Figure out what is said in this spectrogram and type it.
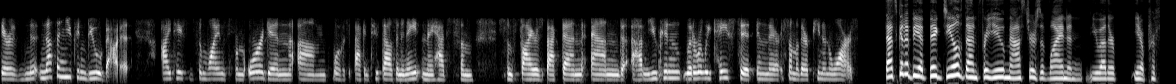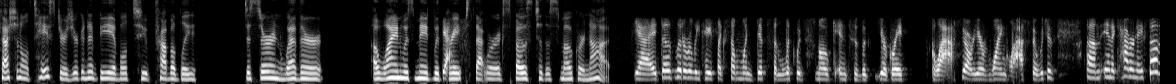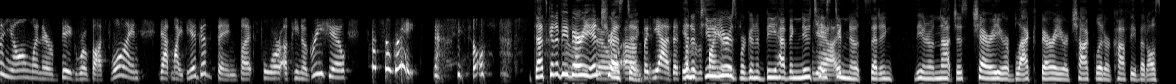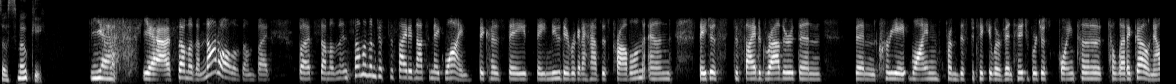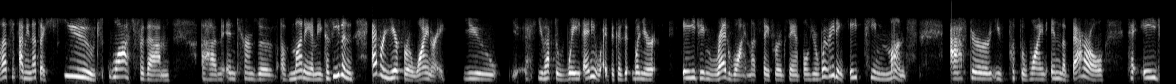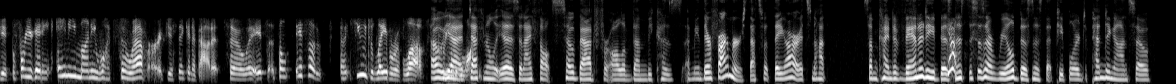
There's n- nothing you can do about it. I tasted some wines from Oregon. Um, what was it back in 2008? And they had some some fires back then, and um, you can literally taste it in their some of their Pinot Noirs. That's going to be a big deal then for you, masters of wine, and you other you know professional tasters. You're going to be able to probably discern whether a wine was made with grapes that were exposed to the smoke or not. Yeah, it does literally taste like someone dipped some liquid smoke into the your grape glass or your wine glass. So, which is um, in a Cabernet Sauvignon, when they're big, robust wine, that might be a good thing. But for a Pinot Grigio, not so great. you know? That's going to be very uh, so, interesting. Uh, but yeah, in a few fires, years, we're going to be having new tasting it- notes that, in, you know, not just cherry or blackberry or chocolate or coffee, but also smoky. Yes, yeah, some of them, not all of them, but but some of them, and some of them just decided not to make wine because they they knew they were going to have this problem, and they just decided rather than than create wine from this particular vintage, we're just going to to let it go. Now that's I mean that's a huge loss for them um, in terms of of money. I mean because even every year for a winery, you you have to wait anyway because when you're aging red wine, let's say for example, you're waiting 18 months after you've put the wine in the barrel to age it before you're getting any money whatsoever if you're thinking about it. So it's it's a, it's a, a huge labor of love. Oh, yeah, it wine. definitely is. And I felt so bad for all of them because, I mean, they're farmers. That's what they are. It's not some kind of vanity business. This is a real business that people are depending on. So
